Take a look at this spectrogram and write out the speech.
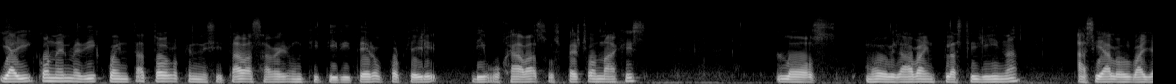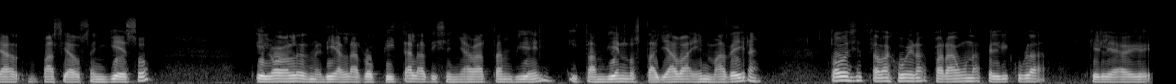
y ahí con él me di cuenta todo lo que necesitaba saber un titiritero porque él dibujaba sus personajes, los modelaba en plastilina, hacía los vaciados en yeso y luego les medía la ropita, la diseñaba también y también los tallaba en madera. Todo ese trabajo era para una película que le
